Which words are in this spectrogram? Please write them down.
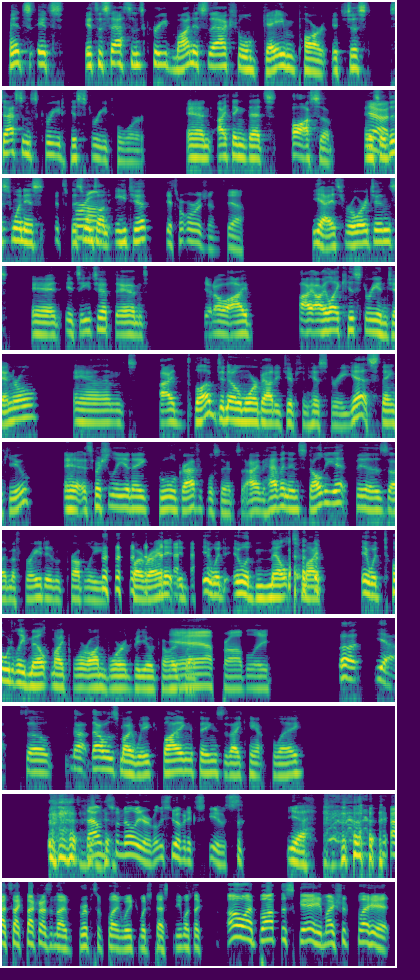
It's it's it's Assassin's Creed minus the actual game part. It's just Assassin's Creed History Tour, and I think that's awesome. And so this one is It's this for, one's um, on Egypt. It's for Origins, yeah. yeah, it's for Origins and it's Egypt, and you know, I, I, I like history in general, and I'd love to know more about Egyptian history. Yes, thank you, Eh, especially in a cool graphical sense. I haven't installed it yet because I'm afraid it would probably, if I ran it, it, it would it would melt my, it would totally melt my poor onboard video card. but- yeah, probably. but yeah, so that that was my week buying things that I can't play. Sounds familiar, but at least you have an excuse. yeah. That's like back when I was in the grips of playing way too much Destiny. It's like, oh, I bought this game. I should play it.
